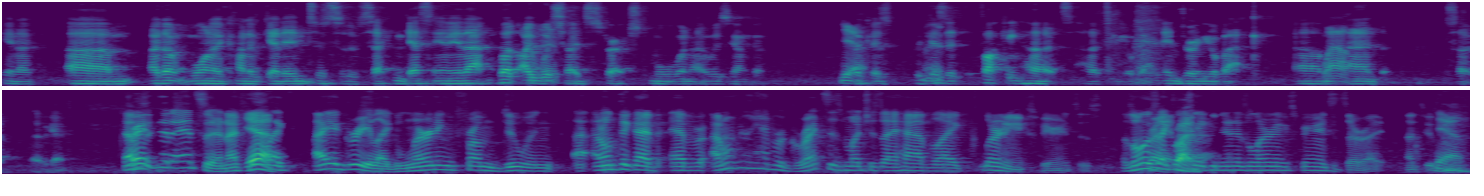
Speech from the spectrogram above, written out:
you know, um, I don't want to kind of get into sort of second guessing any of that. But I Right. wish I'd stretched more when I was younger. Yeah. Because because it fucking hurts, hurting your back, injuring your back. Um, Wow. And so there we go. That was a good answer, and I feel Yeah. like I agree. Like learning from doing, I I don't think I've ever. I don't really have regrets as much as I have like learning experiences. As long as I can Right. take it in as a learning experience, it's all right. Not too Yeah. bad.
